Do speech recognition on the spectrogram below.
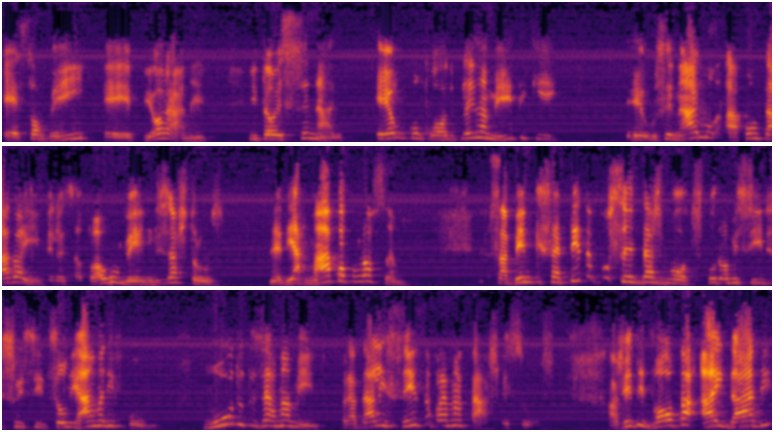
é, só vem é, piorar, né? Então esse cenário, eu concordo plenamente que é, o cenário apontado aí pelo atual governo desastroso, né? De armar a população, sabendo que 70% das mortes por homicídio e suicídio são de arma de fogo, muda o desarmamento para dar licença para matar as pessoas a gente volta à idade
